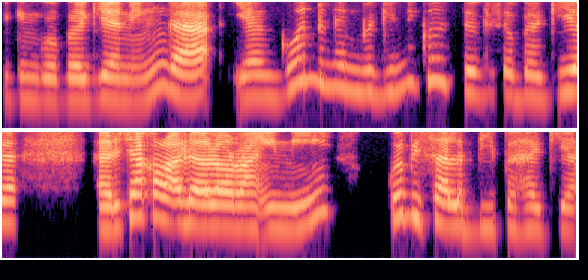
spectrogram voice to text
bikin gue bahagia nih. Enggak ya gue dengan begini gue udah bisa bahagia. Harusnya kalau ada orang ini gue bisa lebih bahagia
